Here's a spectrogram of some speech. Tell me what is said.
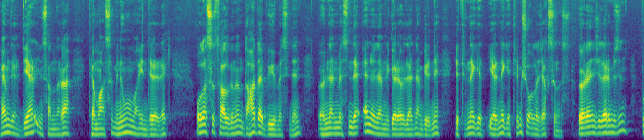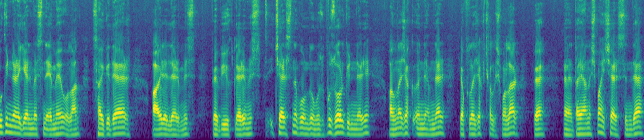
hem de diğer insanlara teması minimuma indirerek olası salgının daha da büyümesinin önlenmesinde en önemli görevlerden birini getirine, yerine getirmiş olacaksınız. Öğrencilerimizin bugünlere gelmesinde emeği olan saygıdeğer ailelerimiz ve büyüklerimiz içerisinde bulunduğumuz bu zor günleri alınacak önlemler, yapılacak çalışmalar ve e, dayanışma içerisinde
